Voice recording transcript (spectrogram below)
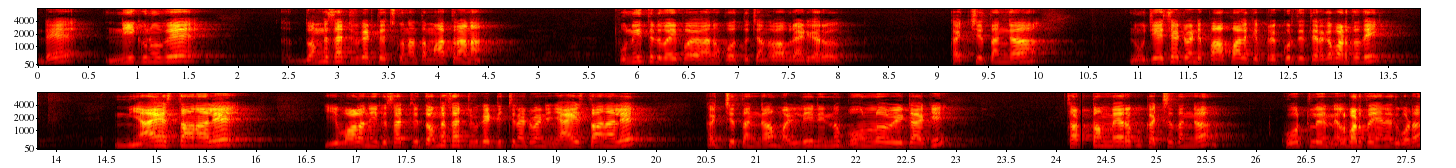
అంటే నీకు నువ్వే దొంగ సర్టిఫికేట్ తెచ్చుకున్నంత మాత్రాన పునీతుడు అయిపోయావు అనుకోవద్దు చంద్రబాబు నాయుడు గారు. ఖచ్చితంగా నువ్వు చేసేటువంటి పాపాలకి ప్రకృతి తిరగబడుతుంది. న్యాయస్థానాలే ఇవాళ నీకు సర్టి దొంగ సర్టిఫికెట్ ఇచ్చినటువంటి న్యాయస్థానాలే ఖచ్చితంగా మళ్ళీ నిన్ను బోన్లో వేయటానికి చట్టం మేరకు ఖచ్చితంగా కోర్టులు నిలబడతాయి అనేది కూడా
